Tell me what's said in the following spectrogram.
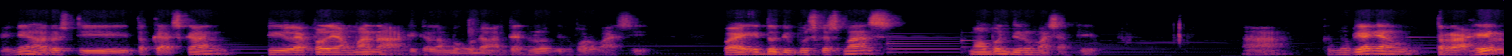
ini harus ditegaskan di level yang mana di dalam penggunaan teknologi informasi. Baik itu di puskesmas maupun di rumah sakit. Nah kemudian yang terakhir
